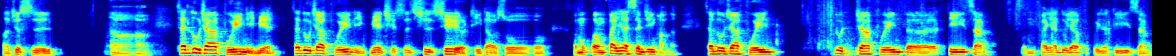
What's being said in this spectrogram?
啊，就是。啊，在路加福音里面，在路加福音里面，其实是是有提到说，我们我们翻一下圣经好了，在路加福音，路加福音的第一章，我们翻一下路加福音的第一章，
